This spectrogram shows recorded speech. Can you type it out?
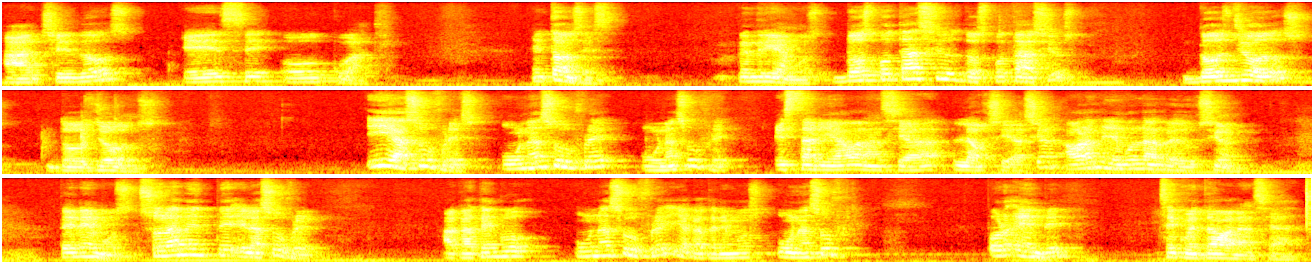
H2SO4. Entonces, tendríamos dos potasios, dos potasios, dos yodos, dos yodos. Y azufres, un azufre, un azufre. Estaría balanceada la oxidación. Ahora miremos la reducción. Tenemos solamente el azufre. Acá tengo un azufre y acá tenemos un azufre. Por ende, se encuentra balanceada.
